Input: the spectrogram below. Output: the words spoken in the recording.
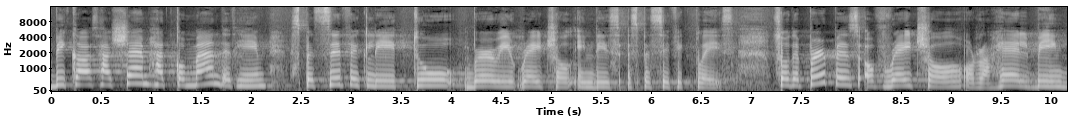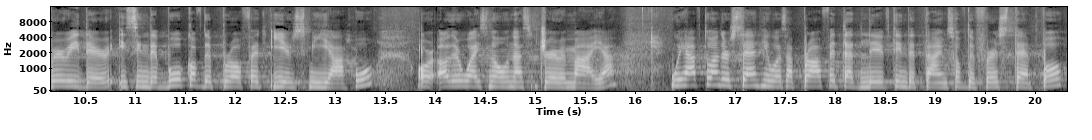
because Hashem had commanded him specifically to bury Rachel in this specific place. So the purpose of Rachel or Rahel being buried there is in the book of the prophet Yirmiyahu, or otherwise known as Jeremiah. We have to understand he was a prophet that lived in the times of the first temple.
